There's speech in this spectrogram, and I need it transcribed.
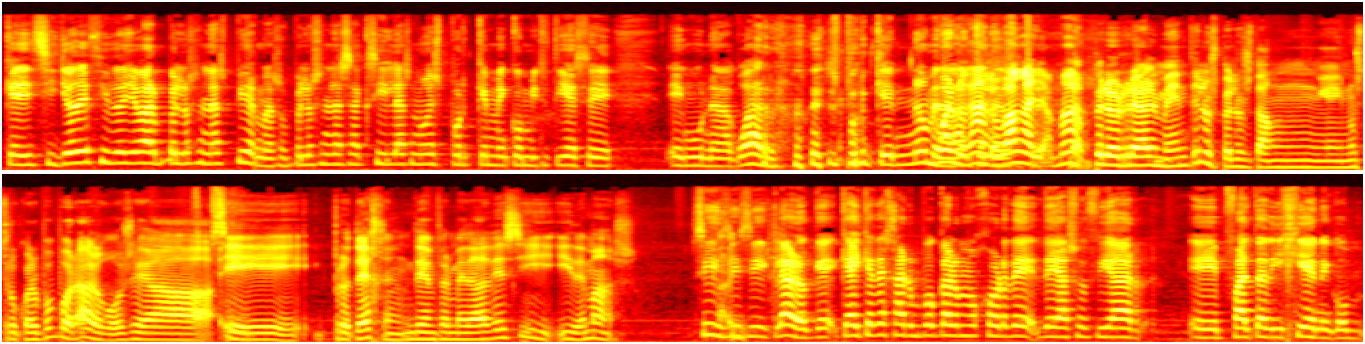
que si yo decido llevar pelos en las piernas o pelos en las axilas no es porque me convirtiese en una guarra, es porque no me bueno, da la te lo van a llamar. No, pero realmente los pelos están en nuestro cuerpo por algo, o sea, Sí. eh, protegen de enfermedades y, y demás. Sí, sí, sí, claro, que, que hay que dejar un poco a lo mejor de, de asociar eh, falta de higiene con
